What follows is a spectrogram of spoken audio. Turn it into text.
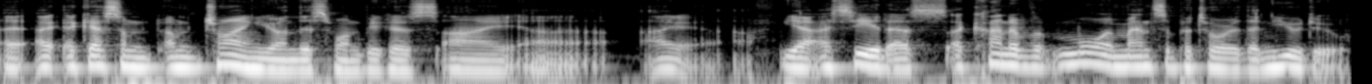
I, I guess I'm I'm trying you on this one because I uh, I yeah I see it as a kind of more emancipatory than you do.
